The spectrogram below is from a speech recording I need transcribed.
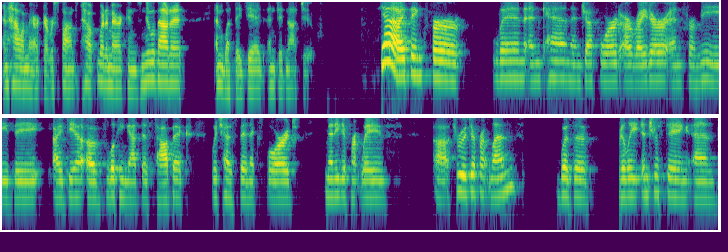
and how America responded, how what Americans knew about it, and what they did and did not do. Yeah, I think for Lynn and Ken and Jeff Ward, our writer, and for me, the idea of looking at this topic, which has been explored many different ways uh, through a different lens, was a really interesting and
